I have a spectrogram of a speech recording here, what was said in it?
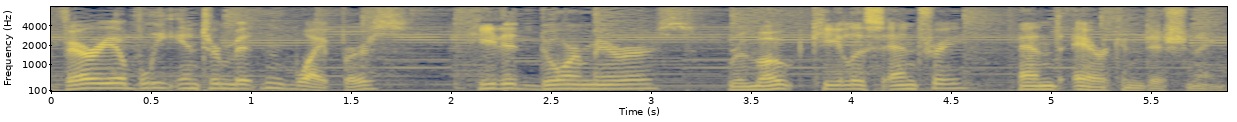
variably intermittent wipers, heated door mirrors, remote keyless entry, and air conditioning.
